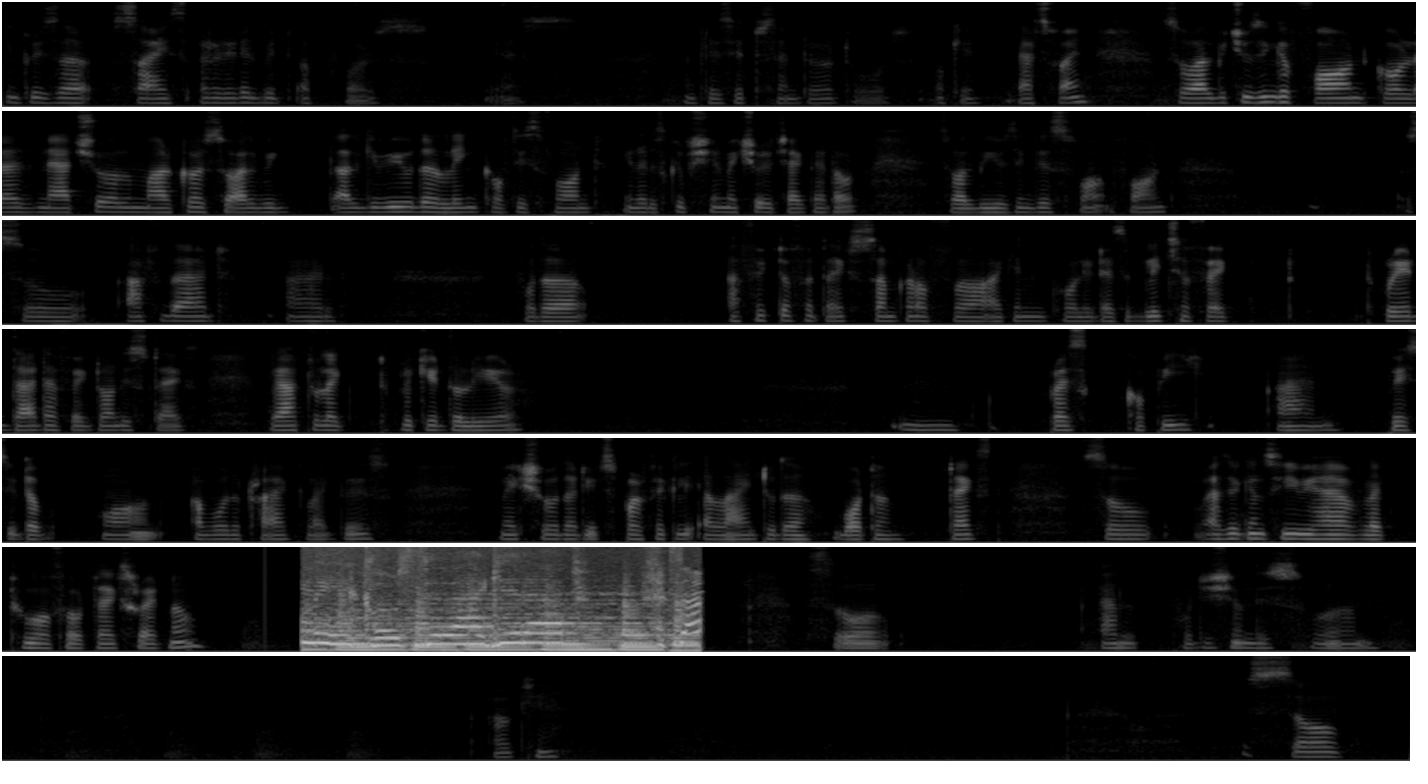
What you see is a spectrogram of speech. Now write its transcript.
increase the size a little bit upwards. Yes. And place it center towards okay that's fine so I'll be choosing a font called as natural marker. So I'll be I'll give you the link of this font in the description. Make sure you check that out. So I'll be using this font. So after that I'll for the effect of a text some kind of uh, I can call it as a glitch effect. To create that effect on this text we have to like duplicate the layer. Mm, press copy and paste it up on above the track like this. Make sure that it's perfectly aligned to the bottom text. So as you can see we have like two of our text right now. Me close till I get up. So I'll position this one. Okay. So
